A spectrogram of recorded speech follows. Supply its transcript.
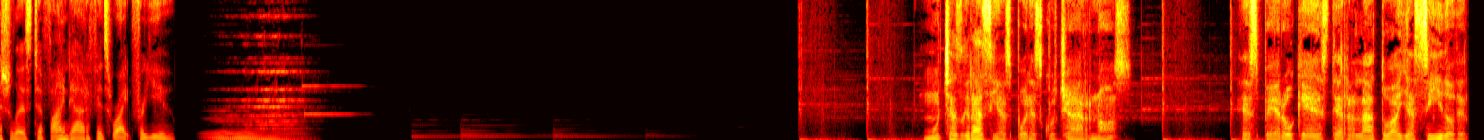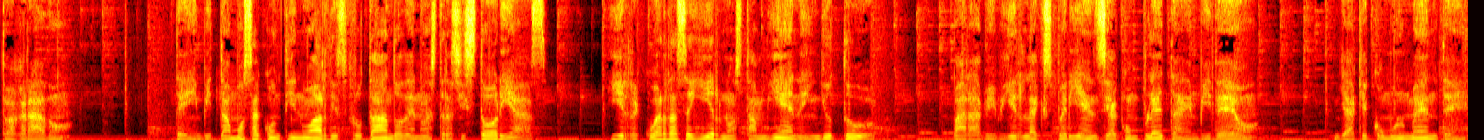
specialist to find out if it's right. Muchas gracias por escucharnos. Espero que este relato haya sido de tu agrado. Te invitamos a continuar disfrutando de nuestras historias y recuerda seguirnos también en YouTube para vivir la experiencia completa en video, ya que comúnmente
